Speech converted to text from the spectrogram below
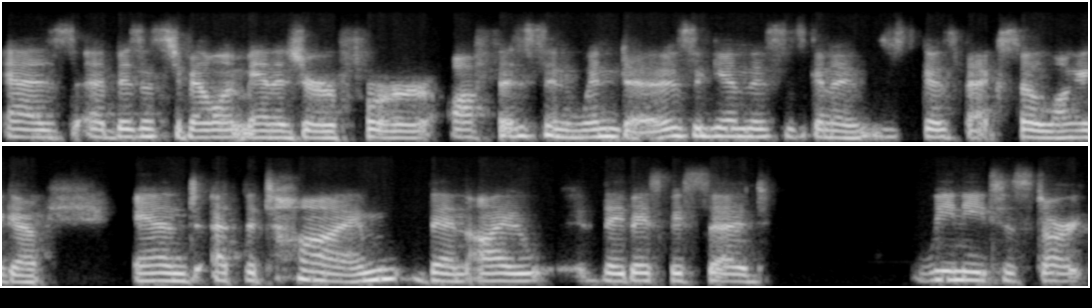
as a business development manager for Office and Windows. Again, this is going to this goes back so long ago. And at the time, then I they basically said we need to start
